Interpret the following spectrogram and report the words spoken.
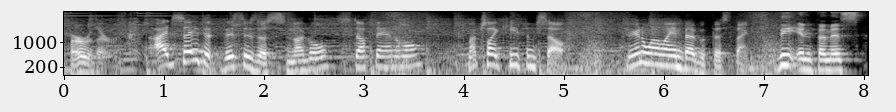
further. I'd say that this is a snuggle stuffed animal, much like Keith himself. You're gonna wanna lay in bed with this thing. The infamous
